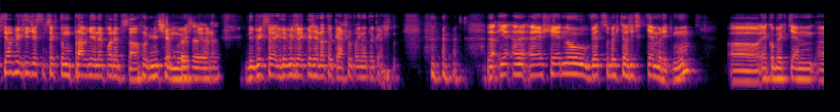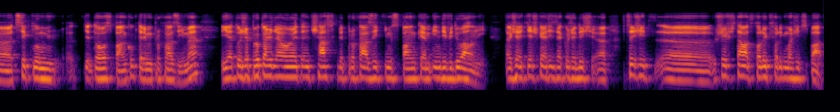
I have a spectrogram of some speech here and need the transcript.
Chtěl bych říct, že jsem se k tomu pravně nepodepsal, ničemu dobře, ještě. Dobře. Kdybych, se, kdybych řekl, že na to kašlu, tak na to kašlu. je, ještě jednou věc, co bych chtěl říct k těm rytmům, uh, jakoby k těm uh, cyklům toho spánku, kterým procházíme, je to, že pro každého je ten čas, kdy prochází tím spánkem individuální. Takže je těžké říct, jako, že když uh, chceš jít, uh, chceš vstávat tolik, kolik máš jít spát.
